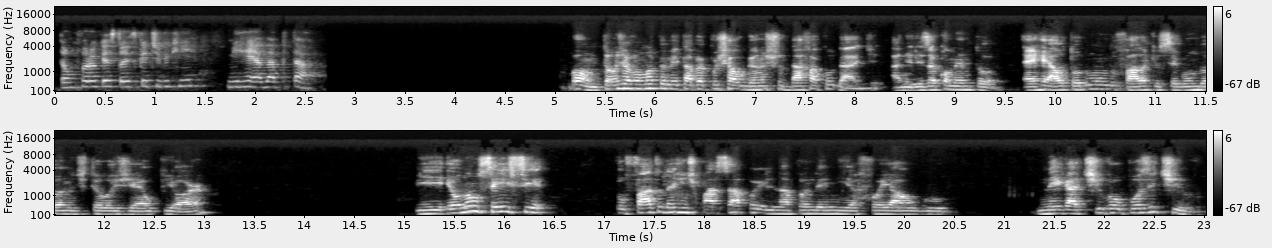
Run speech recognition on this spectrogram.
Então, foram questões que eu tive que me readaptar. Bom, então já vamos aproveitar para puxar o gancho da faculdade. A Nelisa comentou: é real, todo mundo fala que o segundo ano de teologia é o pior, e eu não sei se o fato da gente passar por ele na pandemia foi algo negativo ou positivo.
